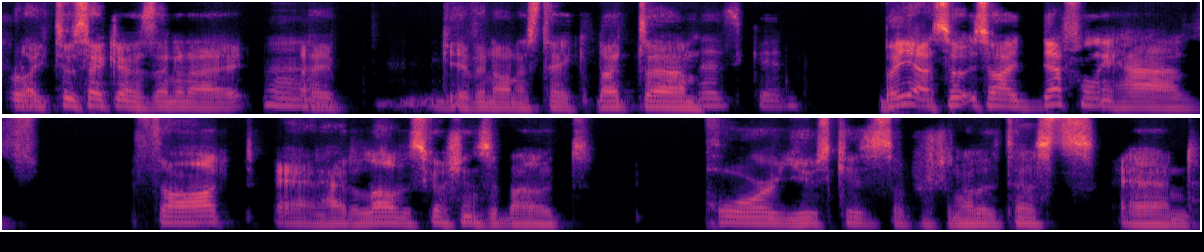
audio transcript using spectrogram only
For like two seconds, and then I uh, I gave an honest take. But um, that's good. But yeah, so so I definitely have thought and had a lot of discussions about poor use cases of personality tests, and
